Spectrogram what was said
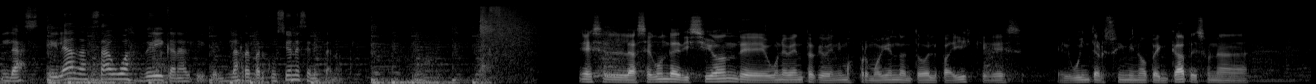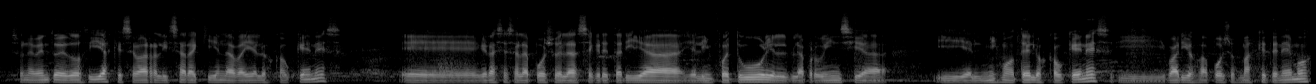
las heladas aguas del canal Beagle. Las repercusiones en esta nota. Es la segunda edición de un evento que venimos promoviendo en todo el país, que es el Winter Swimming Open Cup es, una, es un evento de dos días que se va a realizar aquí en la Bahía de los Cauquenes, eh, gracias al apoyo de la Secretaría, el Infotour, el, la provincia y el mismo hotel Los Cauquenes y varios apoyos más que tenemos.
